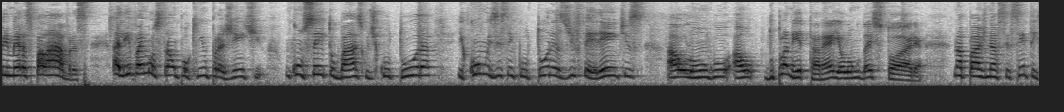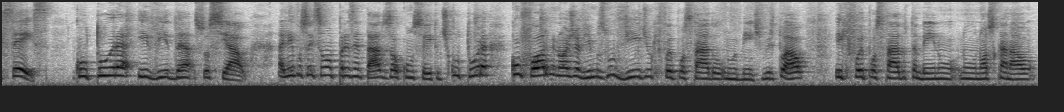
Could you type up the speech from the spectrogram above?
Primeiras Palavras. Ali vai mostrar um pouquinho para gente um conceito básico de cultura e como existem culturas diferentes ao longo ao, do planeta né, e ao longo da história. Na página 66, Cultura e Vida Social. Ali vocês são apresentados ao conceito de cultura, conforme nós já vimos no vídeo que foi postado no ambiente virtual e que foi postado também no, no nosso canal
